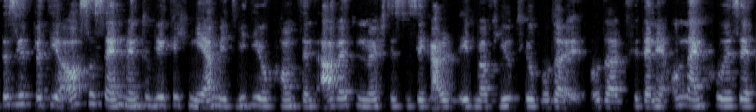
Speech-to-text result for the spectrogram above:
das wird bei dir auch so sein, wenn du wirklich mehr mit Videocontent arbeiten möchtest, das ist egal eben auf YouTube oder, oder für deine Online-Kurse.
